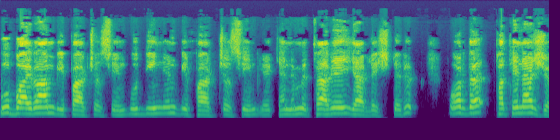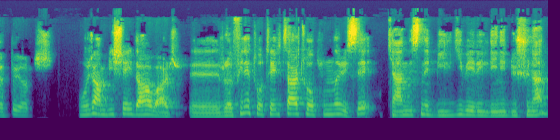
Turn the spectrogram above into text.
Bu bayram bir parçasıyım, bu dinin bir parçasıyım diye kendimi tarihe yerleştirip Orada patinaj yapıyoruz. Hocam bir şey daha var. E, rafine totaliter toplumlar ise kendisine bilgi verildiğini düşünen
